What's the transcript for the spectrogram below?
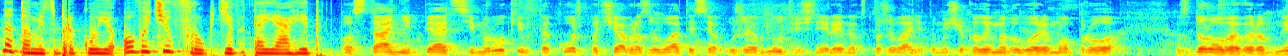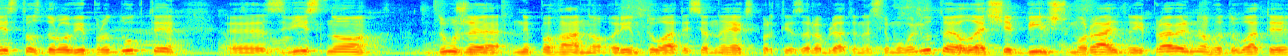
Натомість бракує овочів, фруктів та ягід. Останні 5-7 років також почав розвиватися уже внутрішній ринок споживання, тому що коли ми говоримо про здорове виробництво, здорові продукти, е, звісно. Дуже непогано орієнтуватися на експорт і заробляти на цьому валюту, але ще більш морально і правильно годувати е,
